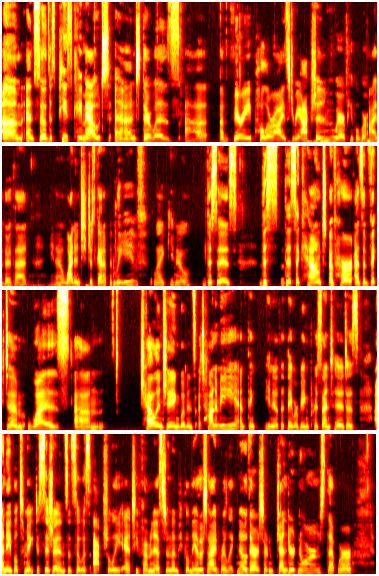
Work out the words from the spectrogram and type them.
Um, and so this piece came out, and there was uh, a very polarized reaction where people were either that, you know, why didn't you just get up and leave? Like, you know, this is this this account of her as a victim was um, challenging women's autonomy and think you know that they were being presented as unable to make decisions and so it was actually anti-feminist. And then people on the other side were like no there are certain gendered norms that were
